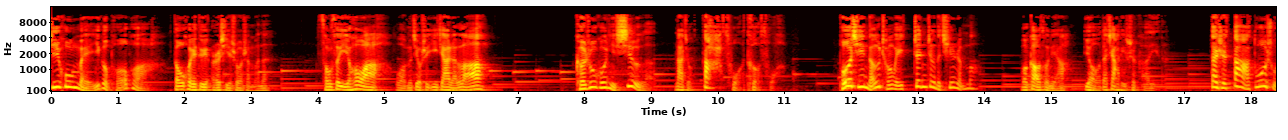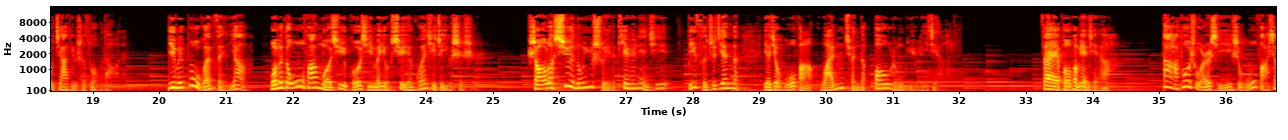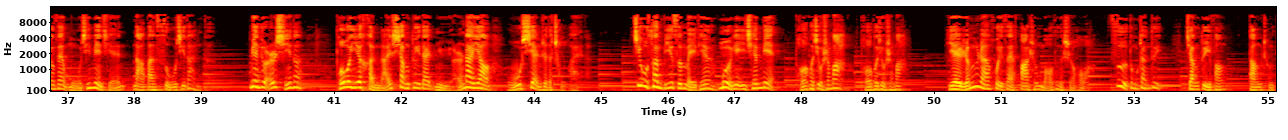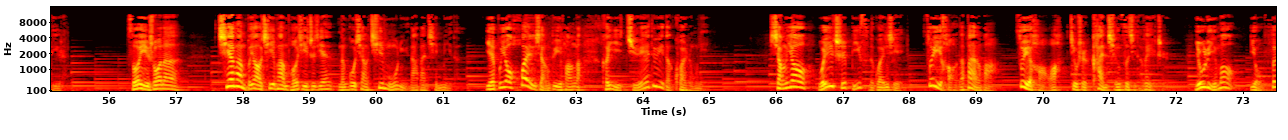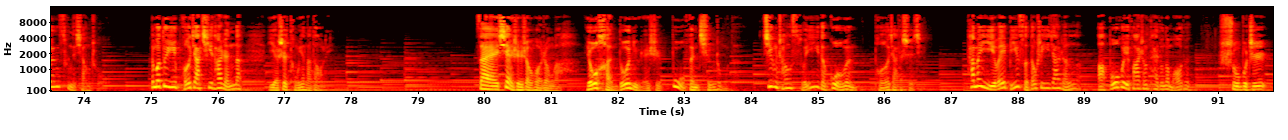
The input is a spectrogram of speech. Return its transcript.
几乎每一个婆婆啊，都会对儿媳说什么呢？从此以后啊，我们就是一家人了啊。可如果你信了，那就大错特错。婆媳能成为真正的亲人吗？我告诉你啊，有的家庭是可以的，但是大多数家庭是做不到的。因为不管怎样，我们都无法抹去婆媳没有血缘关系这一个事实，少了血浓于水的天然链接。彼此之间呢，也就无法完全的包容与理解了。在婆婆面前啊，大多数儿媳是无法像在母亲面前那般肆无忌惮的；面对儿媳呢，婆婆也很难像对待女儿那样无限制的宠爱的。就算彼此每天默念一千遍“婆婆就是妈，婆婆就是妈”，也仍然会在发生矛盾的时候啊，自动站队，将对方当成敌人。所以说呢。千万不要期盼婆媳之间能够像亲母女那般亲密的，也不要幻想对方啊可以绝对的宽容你。想要维持彼此的关系，最好的办法，最好啊就是看清自己的位置，有礼貌、有分寸的相处。那么对于婆家其他人呢，也是同样的道理。在现实生活中啊，有很多女人是不分轻重的，经常随意的过问婆家的事情。他们以为彼此都是一家人了啊，不会发生太多的矛盾。殊不知，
